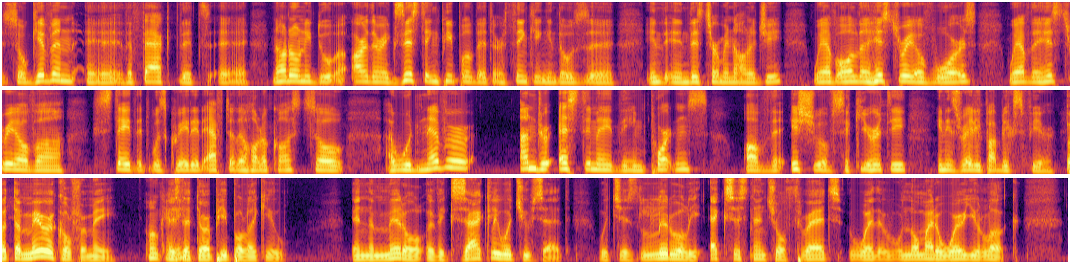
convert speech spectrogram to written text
so given uh, the fact that uh, not only do are there existing people that are thinking in those uh, in the, in this terminology, we have all the history of wars. We have the history of a state that was created after the Holocaust. So I would never underestimate the importance of the issue of security in Israeli public sphere. But the miracle for me Okay. is that there are people like you in the middle of exactly what you've said, which is literally existential threats, whether no matter where you look.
